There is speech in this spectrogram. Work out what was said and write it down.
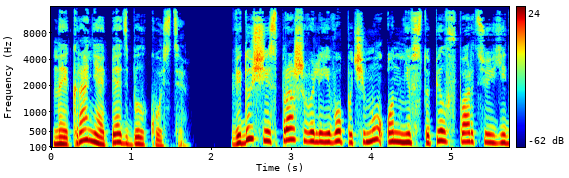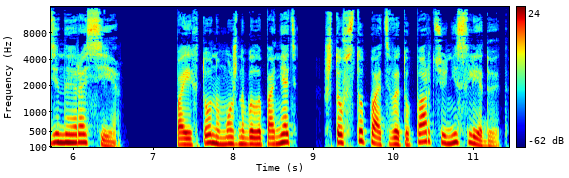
На экране опять был Костя. Ведущие спрашивали его, почему он не вступил в партию «Единая Россия». По их тону можно было понять, что вступать в эту партию не следует.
